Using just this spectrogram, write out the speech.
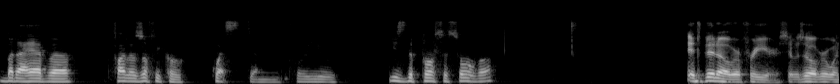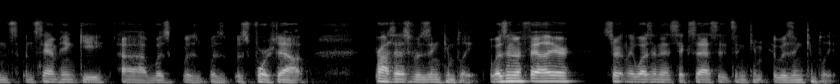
but I have a philosophical question for you. Is the process over? It's been over for years. It was over when when Sam Hinkie uh, was was was was forced out. Process was incomplete. It wasn't a failure. Certainly wasn't a success. It's incom- it was incomplete.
